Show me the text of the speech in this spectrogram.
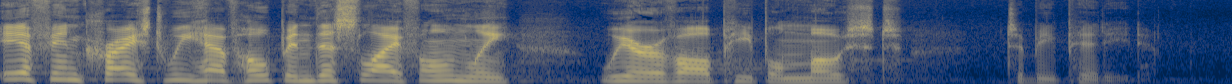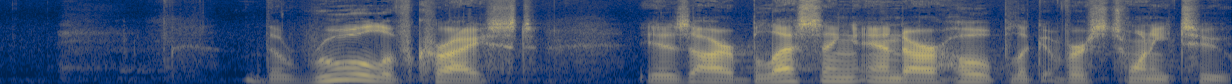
If in Christ we have hope in this life only, we are of all people most to be pitied. The rule of Christ is our blessing and our hope. Look at verse 22.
